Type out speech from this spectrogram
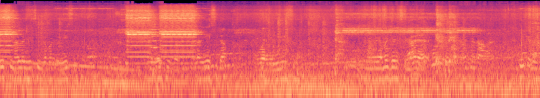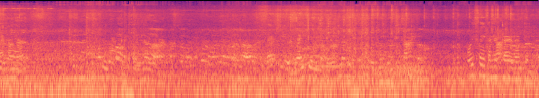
ஏசி நல்லா ஏசி இல்லை பாருங்க ஏசி ஏசி நல்லா ஏசி தான் பாருங்க ஏசி எமர்ஜென்சி மேலே. வச்சுருக்காங்க ஸ்பீக்கர் வச்சுருக்காங்க லைட் ஒய்ஃபை கனெக்ட் ஆகிடான்னு தெரியல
